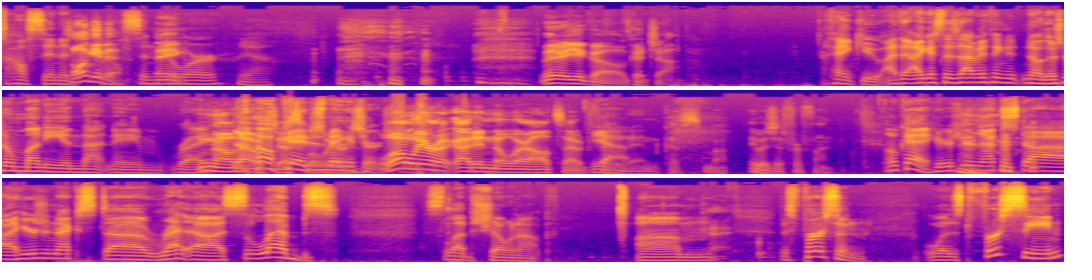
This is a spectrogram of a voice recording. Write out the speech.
Alcindor. So I'll give it. that. There. Alcindor. Yeah. There you go. Good job. Thank you. I, th- I guess there's everything. No, there's no money in that name, right? No, that was just okay. Just we making sure. Well, we were. I didn't know where else I would fit Yeah. it in because well, it was just for fun. Okay, here's your next. uh Here's your next uh, re- uh celebs. Celebs showing up. Um, Okay. This person was first seen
